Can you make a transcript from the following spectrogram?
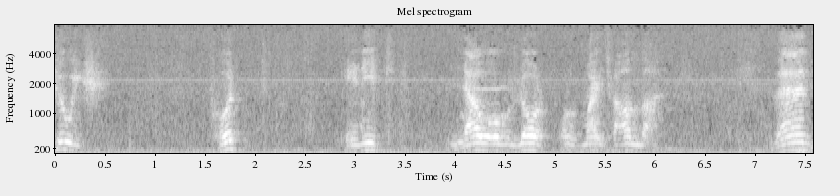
Jewish, put in it love of Lord Almighty Allah. When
